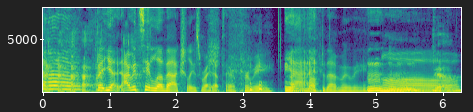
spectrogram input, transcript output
but yeah, I would say Love Actually is right up there for me. Yeah. I loved that movie. Mhm. Yeah.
